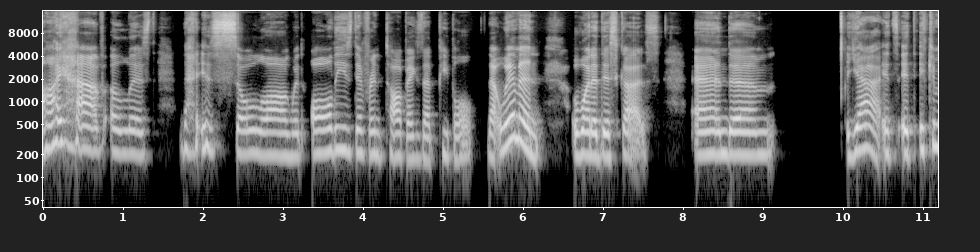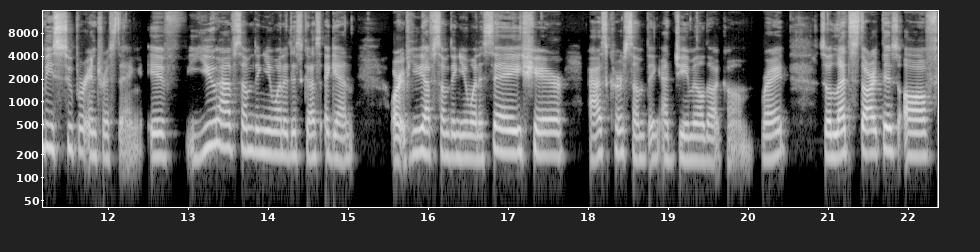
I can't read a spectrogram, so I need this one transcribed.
I have a list that is so long with all these different topics that people, that women want to discuss. And um, yeah, it's it it can be super interesting. If you have something you want to discuss again, or if you have something you want to say, share, ask her something at gmail.com, right? So let's start this off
